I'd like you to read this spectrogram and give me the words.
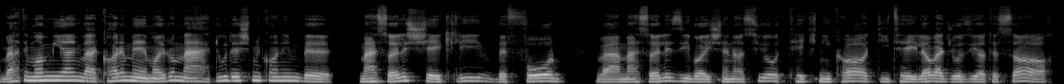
وقتی ما میایم و کار معماری رو محدودش می‌کنیم به مسائل شکلی به فرم و مسائل زیبایی شناسی و تکنیکا، دیتیلا و جزئیات ساخت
